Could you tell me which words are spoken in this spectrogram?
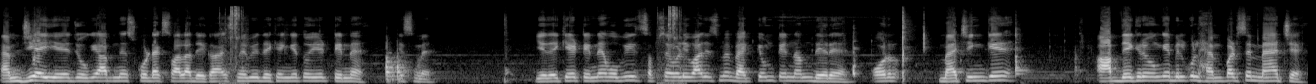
एम जी आई है जो कि आपने स्कोडेक्स वाला देखा, इसमें भी देखेंगे तो ये टिन है, इसमें। ये देखिए टिन है, वो भी सबसे बड़ी बात, इसमें वैक्यूम टिन हम दे रहे हैं। और मैचिंग के, आप देख रहे होंगे, बिल्कुल हेम्पर से मैच है।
